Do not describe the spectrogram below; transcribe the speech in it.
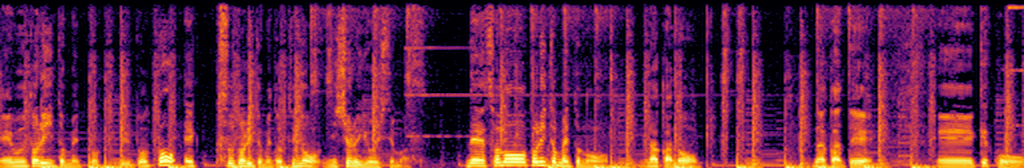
M トリートメントっていうのと X トリートメントっていうのを2種類用意してます。でそのトリートメントの中の中で、えー、結構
